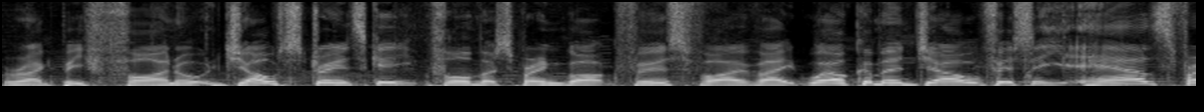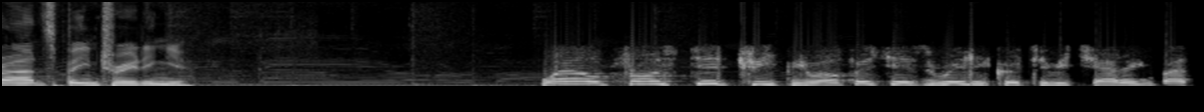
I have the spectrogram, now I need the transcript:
rugby final, Joel Stransky, former Springbok first five eight. Welcome in, Joel. Firstly, how's France been treating you? Well, France did treat me well. Firstly, it's really good to be chatting, but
